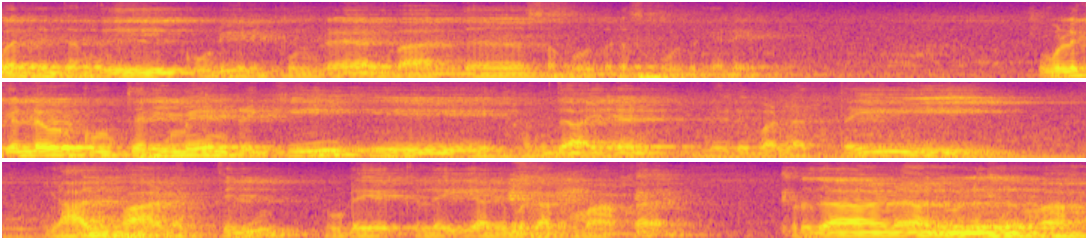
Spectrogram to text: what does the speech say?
வருகை தந்து கூடியிருக்கின்ற அன்பார்ந்த சகோதர சகோதரிகளே உங்களுக்கு எல்லோருக்கும் தெரியுமே இன்றைக்கு அந்த ஐலண்ட் நிறுவனத்தை யாழ்ப்பாணத்தில் உடைய கிளை அலுவலகமாக பிரதான அலுவலகமாக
